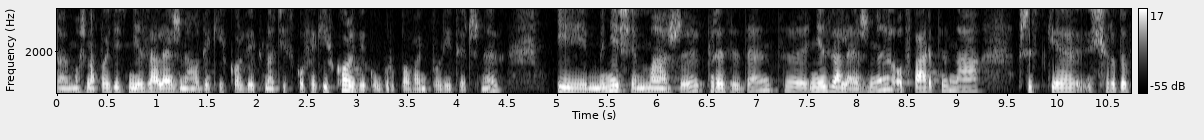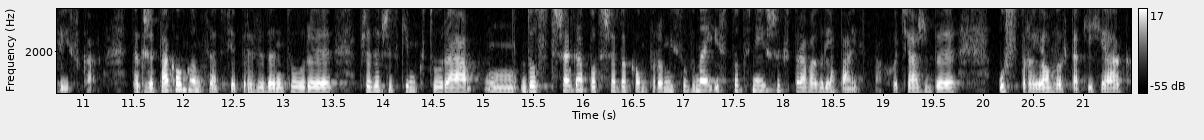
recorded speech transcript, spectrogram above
e, można powiedzieć niezależna od jakichkolwiek nacisków, jakichkolwiek ugrupowań politycznych. I mnie się marzy prezydent niezależny, otwarty na wszystkie środowiska. Także taką koncepcję prezydentury, przede wszystkim, która mm, dostrzega potrzebę kompromisu w najistotniejszych sprawach dla państwa, chociażby ustrojowych, takich jak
